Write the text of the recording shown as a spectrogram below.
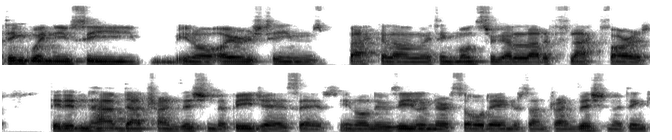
I think when you see, you know, Irish teams back along, I think Munster got a lot of flack for it. They didn't have that transition that BJ said. You know, New Zealand are so dangerous on transition. I think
